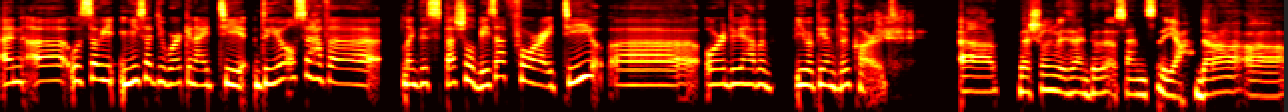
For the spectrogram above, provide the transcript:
And uh, well, so you said you work in IT. Do you also have a like this special visa for IT, uh, or do you have a European blue card? Uh, special visa in the sense, yeah, there are uh,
